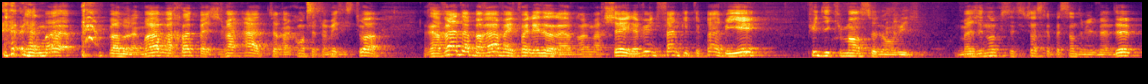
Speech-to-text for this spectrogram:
pardon, la Brachot, page 20a, te raconte cette fameuse histoire. Ravad Abarav, une fois il est dans, le marché, il a vu une femme qui n'était pas habillée pudiquement selon lui. Imaginons que cette histoire serait passée en 2022.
